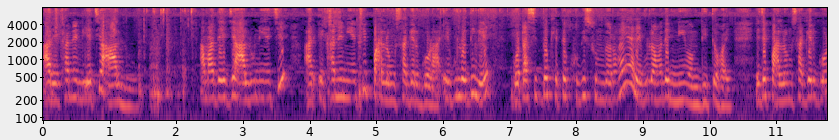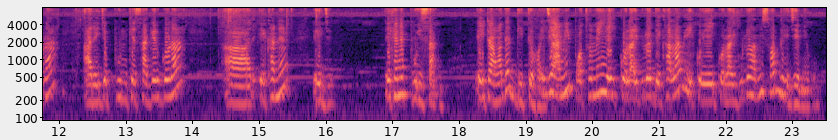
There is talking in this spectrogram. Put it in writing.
আর এখানে নিয়েছি আলু। আমাদের যে আলু নিয়েছি, আর এখানে নিয়েছি পালং শাকের গোড়া। এগুলো দিলে গোটা সিদ্ধ খেতে খুবই সুন্দর হয়, আর এগুলো আমাদের নিয়ম দিতে হয়। এই যে পালং শাকের গোড়া, আর এই যে পুনকে শাকের গোড়া, আর এখানে এই যে, এখানে পুঁই শাক, এইটা আমাদের দিতে হয়। যে আমি প্রথমেই এই কলাইগুলো দেখালাম, এই এই কলাইগুলো আমি সব ভেজে নেব।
